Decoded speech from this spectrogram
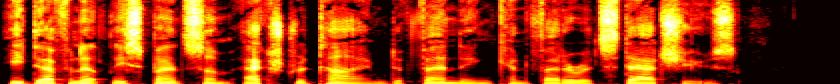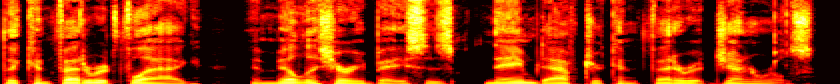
he definitely spent some extra time defending Confederate statues, the Confederate flag, and military bases named after Confederate generals.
